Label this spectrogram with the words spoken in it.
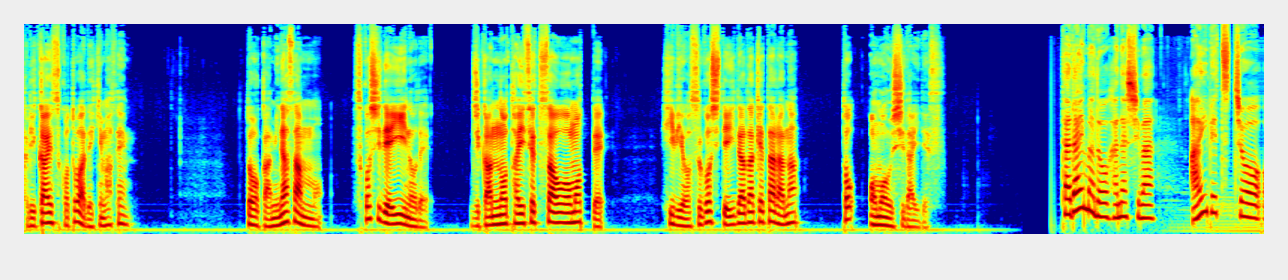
取り返すことはできません。どうか皆さんも少しでいいので時間の大切さを思って日々を過ごしていただけたらなと思う次第です。ただいまのお話は愛別町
